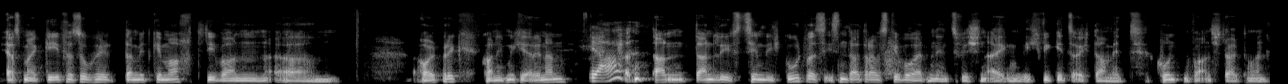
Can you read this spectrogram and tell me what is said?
erstmal Gehversuche damit gemacht, die waren ähm, holprig, kann ich mich erinnern. Ja. Dann, dann lief es ziemlich gut. Was ist denn daraus geworden inzwischen eigentlich? Wie geht es euch da mit Kundenveranstaltungen?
